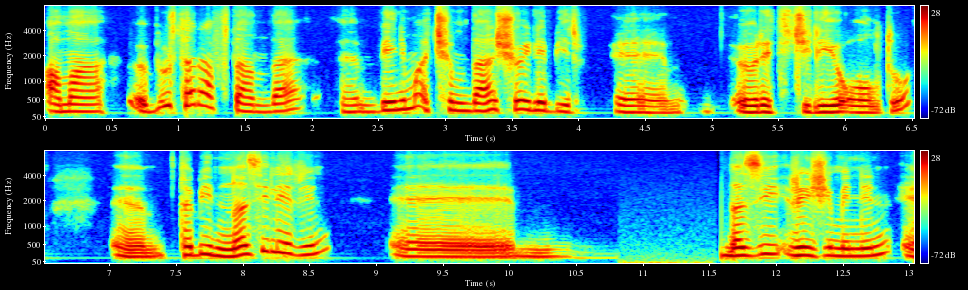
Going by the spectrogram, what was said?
Ama öbür taraftan da e, benim açımdan şöyle bir e, öğreticiliği oldu. E, tabii Nazilerin e, Nazi rejiminin e,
